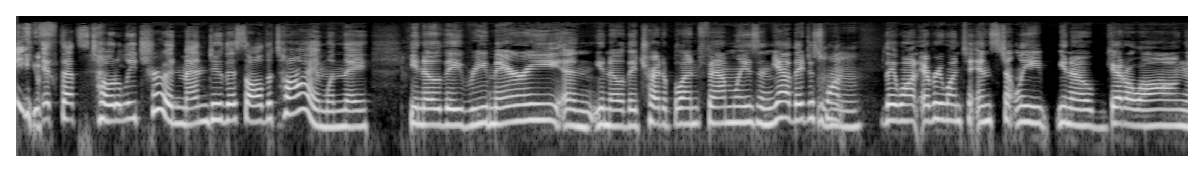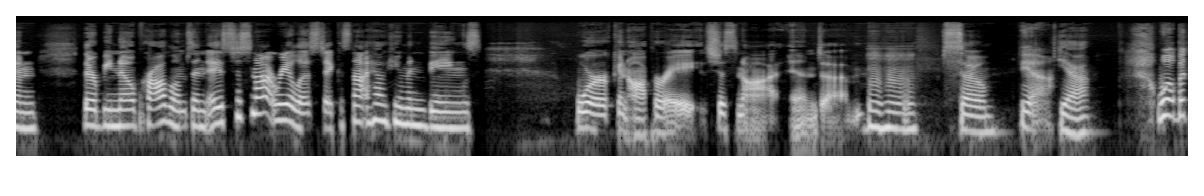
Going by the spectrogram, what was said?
It's, it, that's totally true, and men do this all the time when they, you know, they remarry and you know they try to blend families, and yeah, they just want Mhm. they want everyone to instantly, you know, get along and there be no problems, and it's just not realistic. It's not how human beings work and operate. It's just not, and um, Mhm. so yeah yeah, Well, but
